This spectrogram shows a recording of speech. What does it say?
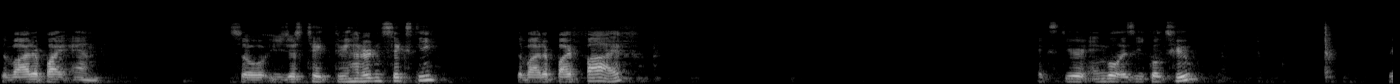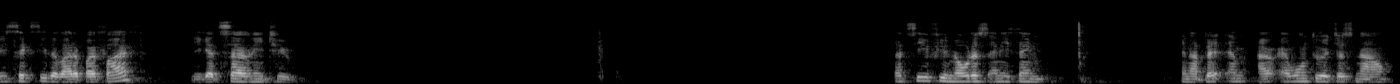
divided by n. So you just take 360 divided by 5. Exterior angle is equal to 360 divided by 5. You get 72. Let's see if you notice anything in a bit. Um, I, I won't do it just now.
